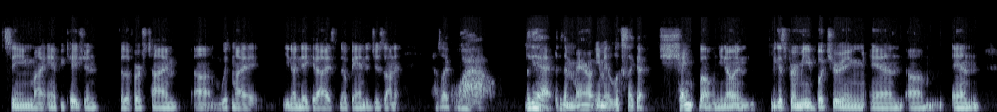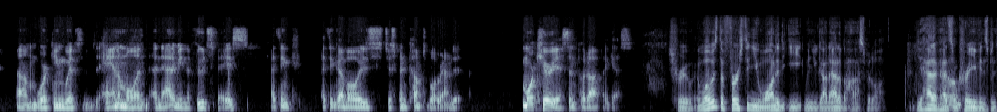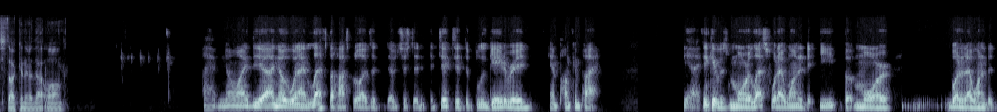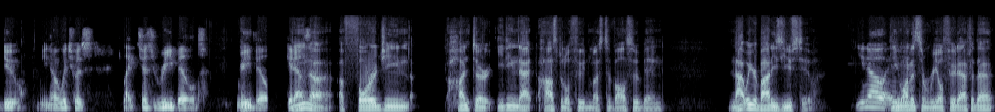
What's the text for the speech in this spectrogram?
seeing my amputation for the first time um, with my, you know, naked eyes, no bandages on it. I was like, wow, look at that. Look at the marrow. I mean, it looks like a shank bone, you know, and because for me, butchering and, um, and, um, working with animal and anatomy in the food space, I think I think I've always just been comfortable around it. More curious than put off, I guess. True. And what was the first thing you wanted to eat when you got out of the hospital? You had to have had Oh. some cravings, been stuck in there that long. I have no idea. I know when I left the hospital, I was I was just addicted to blue Gatorade and pumpkin pie. Yeah, I think it was more or less what I wanted to eat, but more what did I wanted to do? You know, which was like just rebuild, rebuild, get Being outside. a, a foraging hunter, eating that hospital food must have also been not what your body's used to. you know, You wanted some real food after that?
